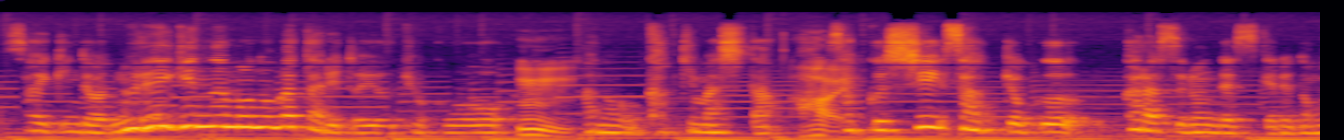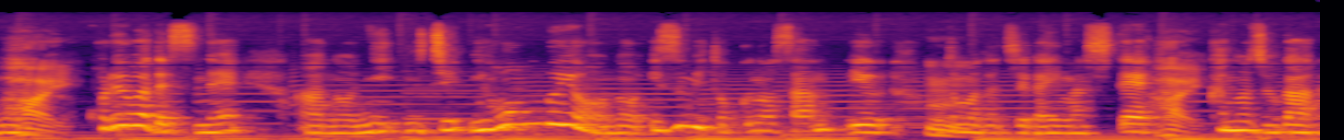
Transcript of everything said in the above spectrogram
最近では「濡れ衣物語」という曲を、うん、あの書きました、はい、作詞作曲からするんですけれども、はい、これはですねあの日日本舞踊の泉徳野さんっていうお友達がいまして、うんはい、彼女が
